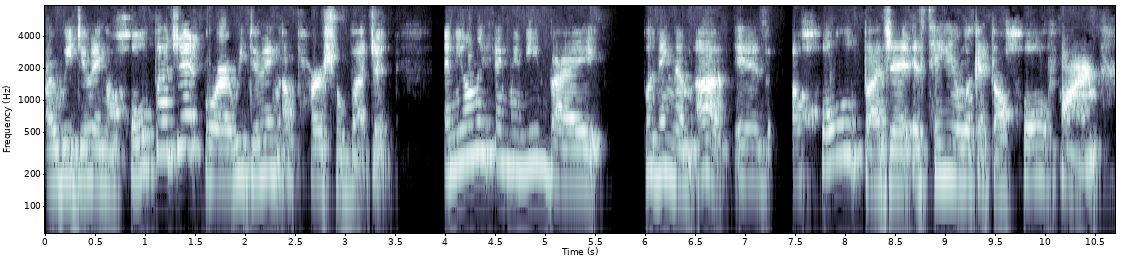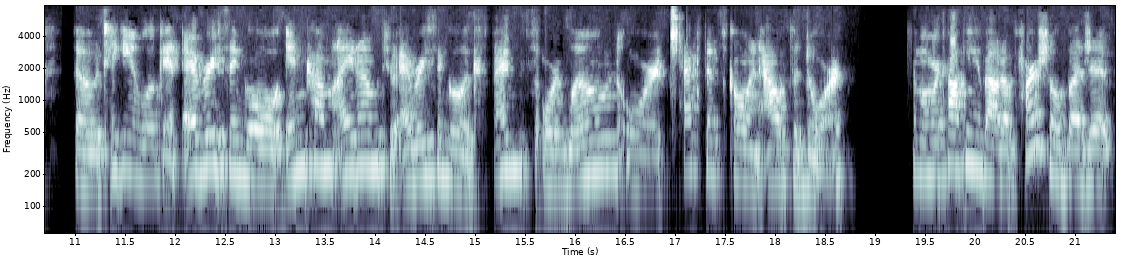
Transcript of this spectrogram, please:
are we doing a whole budget or are we doing a partial budget? And the only thing we mean by splitting them up is a whole budget is taking a look at the whole farm. So, taking a look at every single income item to every single expense or loan or check that's going out the door. And when we're talking about a partial budget,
